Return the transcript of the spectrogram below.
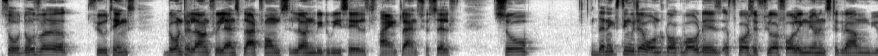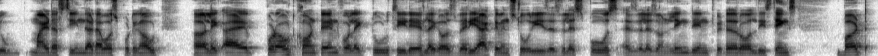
So those were a few things. Don't rely on freelance platforms. Learn b2b sales. Find clients yourself. So the next thing which i want to talk about is of course if you are following me on instagram you might have seen that i was putting out uh, like I put out content for like two to three days. Like I was very active in stories as well as posts, as well as on LinkedIn, Twitter, all these things. But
